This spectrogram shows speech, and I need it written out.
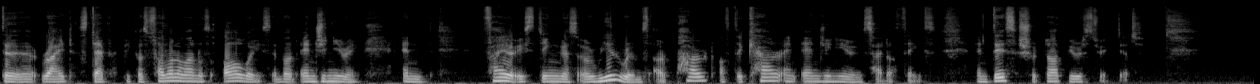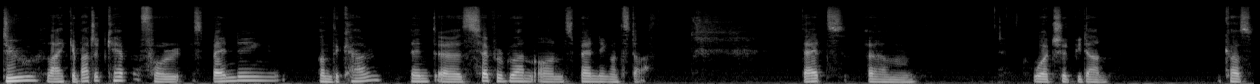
the right step because Formula One was always about engineering, and fire extinguishers or wheel rims are part of the car and engineering side of things, and this should not be restricted. Do like a budget cap for spending on the car and a separate one on spending on stuff. That's um, what should be done. Because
